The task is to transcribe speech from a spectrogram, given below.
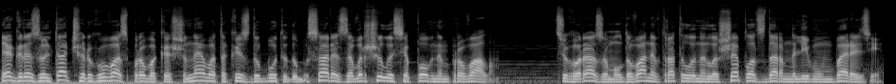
Як результат, чергова спроба Кишинева таки здобути Дубусари завершилася повним провалом. Цього разу молдовани втратили не лише плацдарм на лівому березі,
